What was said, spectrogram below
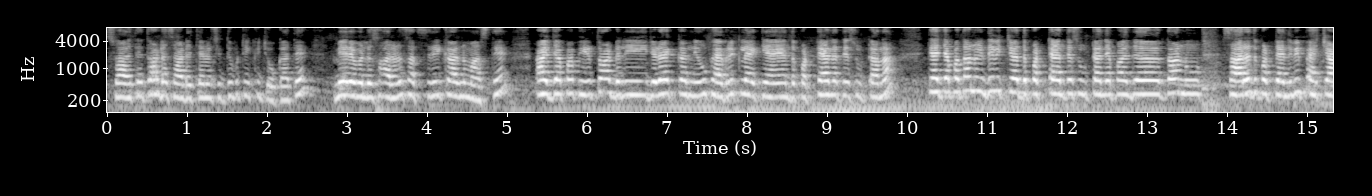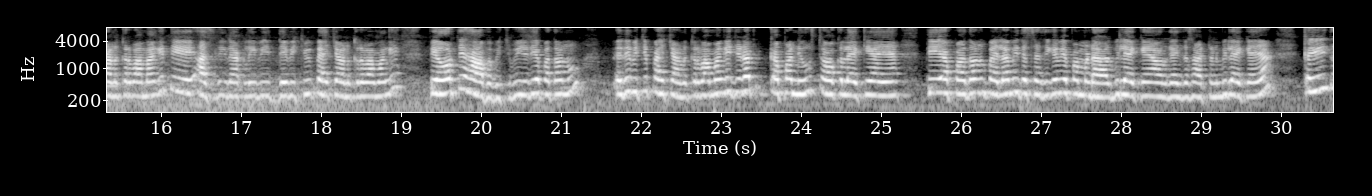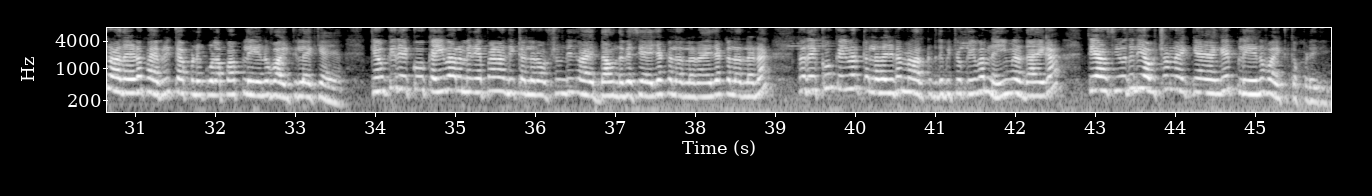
ਸਵਾਗਤ ਹੈ ਤੁਹਾਡਾ, ਸਾਡੇ ਚੈਨਲ ਸਿੱਧੂ ਬੁਟੀਕ ਜੋਗਾ ਤੇ। ਮੇਰੇ ਵੱਲੋਂ ਸਾਰਿਆਂ ਨੂੰ ਸਤਿ ਸ੍ਰੀ ਅਕਾਲ, ਨਮਸਤੇ। ਅੱਜ ਆਪਾਂ ਫਿਰ ਤੁਹਾਡੇ ਲਈ ਜਿਹੜਾ ਇੱਕ ਨਿਊ ਫੈਬਰਿਕ ਲੈ ਕੇ ਆਏ ਆ ਦੁਪੱਟਿਆਂ ਦਾ ਤੇ ਸੂਟਾਂ ਦਾ। ਤੇ ਅੱਜ ਆਪਾਂ ਤੁਹਾਨੂੰ ਇਹਦੇ ਵਿੱਚ ਦੁਪੱਟਿਆਂ ਤੇ ਸੂਟਾਂ ਦੇ ਆਪਾਂ ਤੁਹਾਨੂੰ ਸਾਰੇ ਦੁਪੱਟਿਆਂ ਦੀ ਵੀ ਪਹਿਚਾਣ ਕਰਵਾਵਾਂਗੇ ਤੇ ਅਸਲੀ ਨਕਲੀ ਵੀ ਦੇ ਵਿੱਚ ਵੀ ਪਹਿਚਾਣ ਕਰਵਾਵਾਂਗੇ। ਪਿਓਰ ਤੇ ਹਾਫ ਵਿੱਚ ਵੀ ਜਿਹੜੀ ਆਪਾਂ ਤੁਹਾਨੂੰ ਇਹਦੇ ਵਿੱਚ ਪਹਿਚਾਣ ਕਰਵਾਵਾਂਗੇ, ਜਿਹੜਾ ਆਪਾਂ ਨਿਊ ਸਟਾਕ ਲੈ ਕੇ ਆਏ ਆ ਤੇ ਆਪਾਂ ਤੁਹਾਨੂੰ ਪਹਿਲਾਂ ਵੀ ਦੱਸਿਆ ਸੀਗਾ ਵੀ ਆਪਾਂ ਮੰਡਾਲ ਵੀ ਲੈ ਕੇ ਆਏ ਆਰਗੈਂਜਾ ਸਾਟਨ ਵੀ ਲੈ ਕੇ ਆਏ ਆ। ਕਈ ਤਰ੍ਹਾਂ ਦਾ ਜਿਹੜਾ ਫੈਬਰਿਕ ਆਪਣੇ ਕੋਲ ਆਪਾਂ ਪਲੇਨ ਵਾਈਟ ਲੈ ਕੇ ਆਏ ਆ। ਕਿਉਂਕਿ ਦੇਖੋ, ਕਈ ਵਾਰ ਮੇਰੀਆਂ ਭੈਣਾਂ ਦੀ ਕਲਰ ਆਪਸ਼ਨ ਦੀ ਇਦਾਂ ਹੁੰਦਾ ਵੀ ਅਸੀਂ ਇਹ ਜਿਹਾ ਕਲਰ ਲੈਣਾ, ਇਹ ਜਿਹਾ ਕਲਰ ਲੈਣਾ। ਤਾਂ ਦੇਖੋ, ਕਈ ਵਾਰ ਕਲਰ ਹੈ ਜਿਹੜਾ ਮਾਰਕੀਟ ਦੇ ਵਿੱਚੋਂ ਕਈ ਵਾਰ ਨਹੀਂ ਮਿਲਦਾ ਹੈਗਾ। ਤੇ ਅਸੀਂ ਉਹਦੇ ਲਈ ਆਪਸ਼ਨ ਲੈ ਕੇ ਆਏਗੇ ਪਲੇਨ ਵਾਈਟ ਕੱਪੜੇ ਦੀ।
